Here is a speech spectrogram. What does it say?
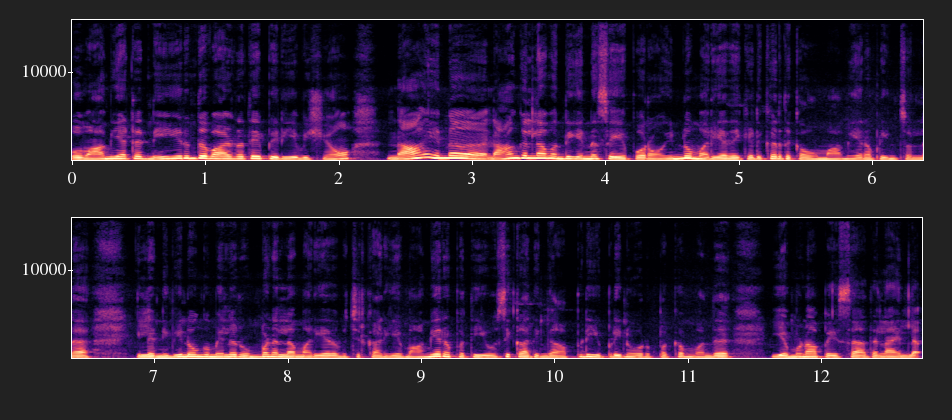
உன் மாமியாட்ட நீ இருந்து வாழ்கிறதே பெரிய விஷயம். நான் என்ன நாங்கள்லாம் வந்து என்ன செய்ய போகிறோம் இன்னும் மரியாதை கெடுக்கிறதுக்கு அவன் மாமியார்? அப்படின்னு சொல்ல இல்லை நிவின் உங்கள் மேலே ரொம்ப நல்ல மரியாதை வச்சுருக்காரு. என் மாமியாரை பற்றி யோசிக்காதீங்க. அப்படி இப்படின்னு ஒரு பக்கம் வந்து யமுனா பேச அதெல்லாம் இல்லை.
